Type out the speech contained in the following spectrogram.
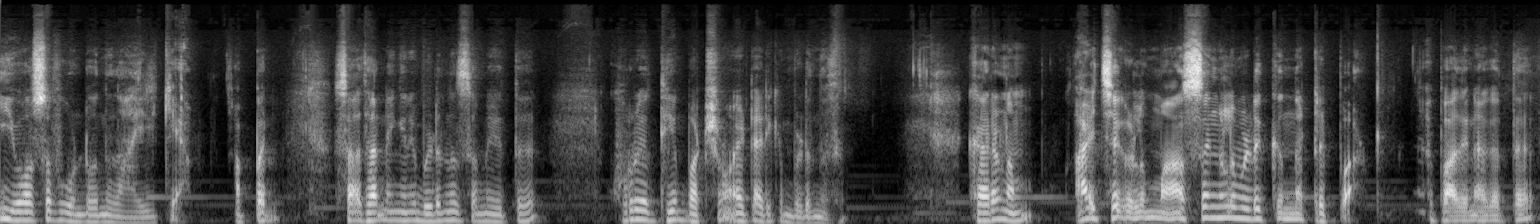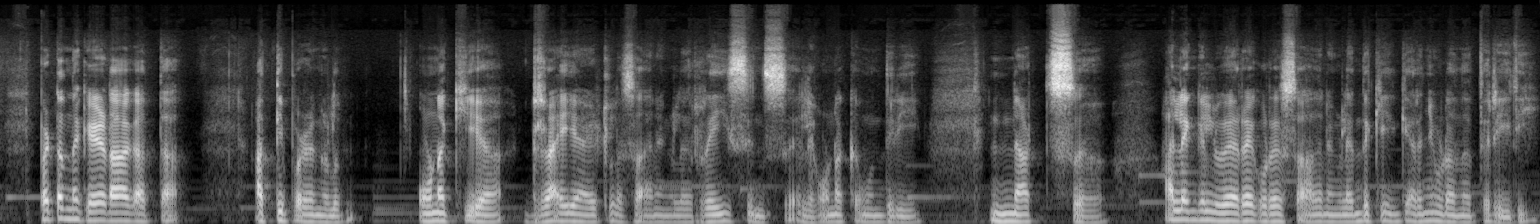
ഈ യോസഫ് കൊണ്ടുവന്നതായിരിക്കാം. അപ്പൻ സാധാരണ ഇങ്ങനെ വിടുന്ന സമയത്ത് കുറേയധികം ഭക്ഷണമായിട്ടായിരിക്കും വിടുന്നത്. കാരണം ആഴ്ചകളും മാസങ്ങളും എടുക്കുന്ന ട്രിപ്പാണ്. അപ്പോൾ അതിനകത്ത് പെട്ടെന്ന് കേടാകാത്ത അത്തിപ്പഴങ്ങളും ഉണക്കിയ ഡ്രൈ ആയിട്ടുള്ള സാധനങ്ങൾ റേസിൻസ് അല്ലെ ഉണക്കമുന്തിരി നട്ട്സ് അല്ലെങ്കിൽ വേറെ കുറേ സാധനങ്ങൾ എന്തൊക്കെ എനിക്ക് അറിഞ്ഞുകൂടാത്ത രീതി.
